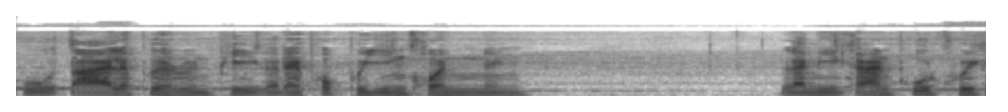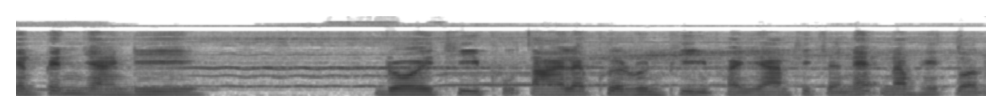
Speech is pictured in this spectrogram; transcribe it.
ผู้ตายและเพื่อนรุ่นพี่ก็ได้พบผู้หญิงคนหนึ่ง และมีการพูดคุยกันเป็นอย่างดี โดยที่ผู้ตายและเพื่อนรุ่นพี่พยายามที่จะแนะนำให้ตน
